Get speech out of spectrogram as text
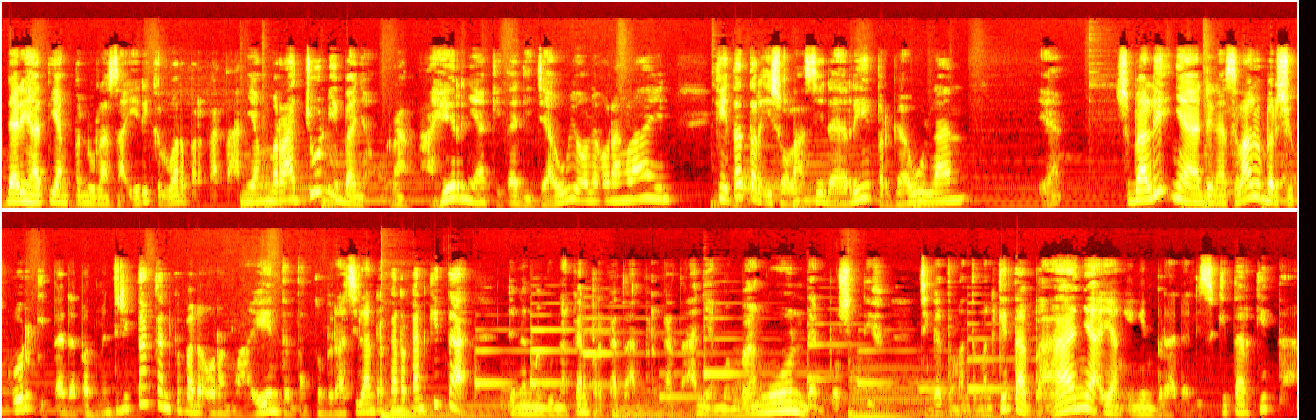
Dari hati yang penuh rasa iri keluar perkataan yang meracuni banyak orang. Akhirnya kita dijauhi oleh orang lain kita terisolasi dari pergaulan ya. Sebaliknya dengan selalu bersyukur kita dapat menceritakan kepada orang lain tentang keberhasilan rekan-rekan kita dengan menggunakan perkataan-perkataan yang membangun dan positif sehingga teman-teman kita banyak yang ingin berada di sekitar kita.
